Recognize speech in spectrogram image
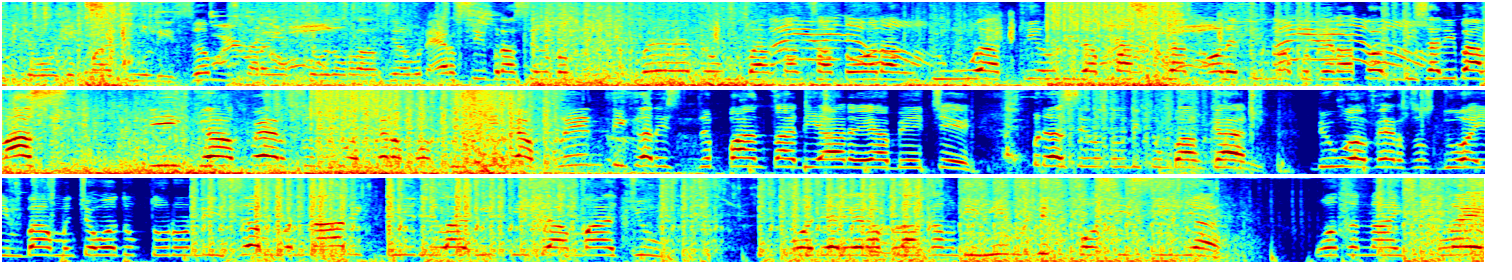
mencoba untuk maju, Lisem sekarang yang mencoba untuk melintasi, namun RC berhasil menumbangkan satu orang. Dua kill didapatkan oleh tim Lapu Keraton, bisa dibalas. Tiga versus dua sekarang posisinya Flynn di garis depan tadi area BC berhasil untuk ditumbangkan. Dua versus dua imbang mencoba untuk turun Liza menarik diri lagi tidak maju. Wah dari arah belakang dihimpit posisinya. What a nice play.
